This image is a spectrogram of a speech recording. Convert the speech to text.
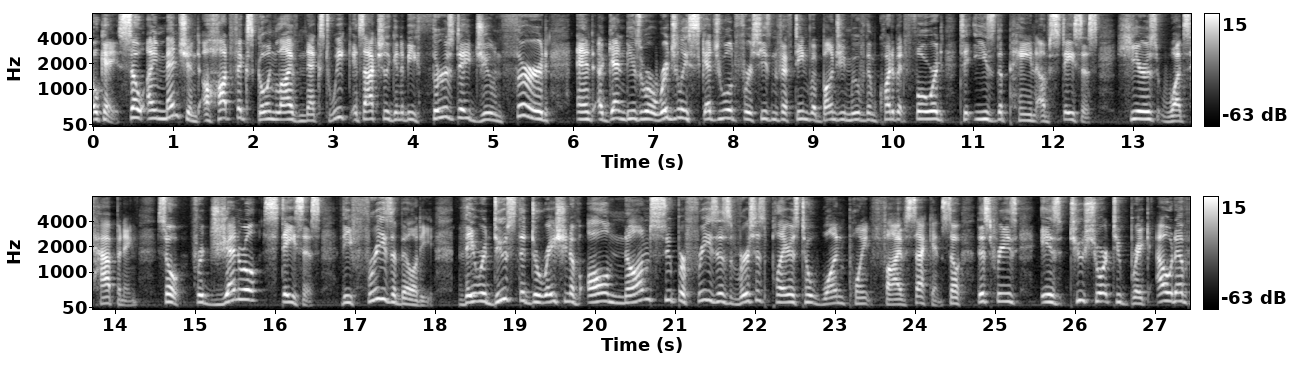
Okay, so I mentioned a hotfix going live next week. It's actually going to be Thursday, June 3rd. And again, these were originally scheduled for season 15, but Bungie moved them quite a bit forward to ease the pain of stasis. Here's what's happening. So, for general stasis, the freeze ability, they reduce the duration of all non super freezes versus players to 1.5 seconds. So, this freeze is too short to break out of,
